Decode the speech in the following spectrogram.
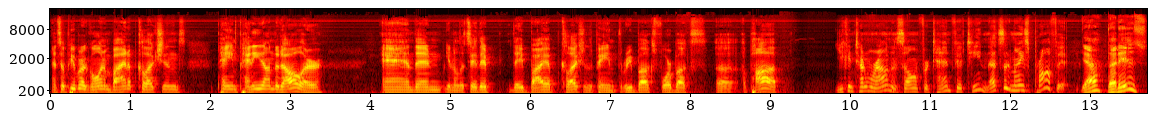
And so people are going and buying up collections, paying penny on the dollar, and then you know, let's say they they buy up collections, paying three bucks, four bucks uh, a pop. You can turn them around and sell them for 10, 15. That's a nice profit. Yeah, that is.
